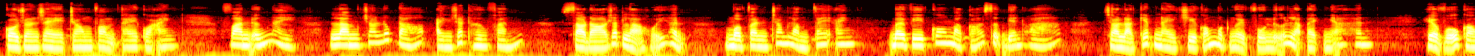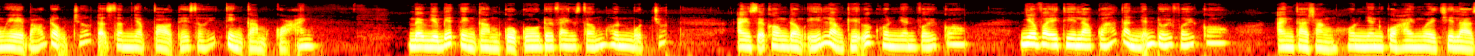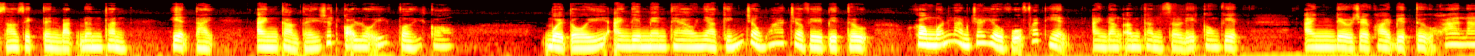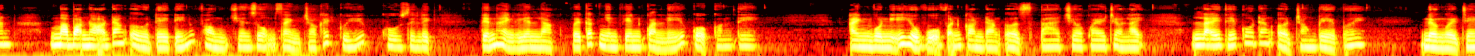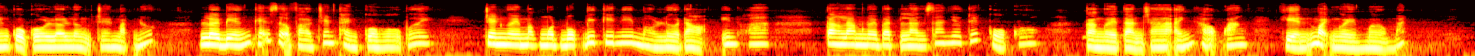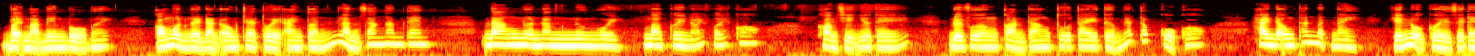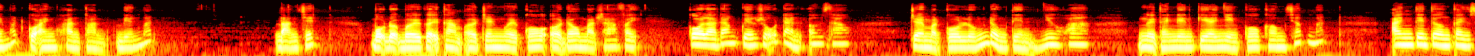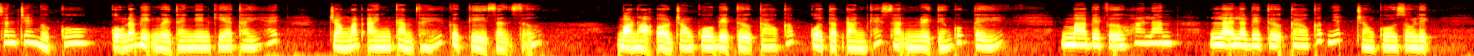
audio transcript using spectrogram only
Cô run rẩy trong vòng tay của anh, phản ứng này làm cho lúc đó anh rất hưng phấn, sau đó rất là hối hận, một phần trong lòng tay anh, bởi vì cô mà có sự biến hóa, cho là kiếp này chỉ có một người phụ nữ là Bạch Nhã Hân. Hiểu Vũ không hề báo động trước đã xâm nhập vào thế giới tình cảm của anh. Nếu như biết tình cảm của cô đối với anh sớm hơn một chút, anh sẽ không đồng ý làm kế ước hôn nhân với cô. Như vậy thì là quá tàn nhẫn đối với cô. Anh thà rằng hôn nhân của hai người chỉ là giao dịch tiền bạc đơn thuần. Hiện tại, anh cảm thấy rất có lỗi với cô. Buổi tối, anh đi men theo nhà kính trồng hoa trở về biệt thự. Không muốn làm cho Hiểu Vũ phát hiện anh đang âm thầm xử lý công việc. Anh đều rời khỏi biệt thự Hoa Lan mà bọn họ đang ở để đến phòng chuyên dụng dành cho khách quý khu du lịch, tiến hành liên lạc với các nhân viên quản lý của công ty. Anh vốn nghĩ Hiểu Vũ vẫn còn đang ở spa chưa quay trở lại, lại thấy cô đang ở trong bể bơi. Nửa người trên của cô lơ lửng trên mặt nước, lời biếng khẽ dựa vào trên thành của hồ bơi. Trên người mặc một bộ bikini màu lửa đỏ in hoa, càng làm nổi bật làn da như tuyết của cô, cả người tản ra ánh hào quang, khiến mọi người mở mắt. Vậy mà bên bờ bơi, có một người đàn ông trẻ tuổi anh Tuấn lằn da ngăm đen, đang nửa nằm nửa ngồi mà cười nói với cô. Không chỉ như thế, đối phương còn đang thu tay từ mép tóc của cô. Hành động thân mật này khiến nụ cười dưới đáy mắt của anh hoàn toàn biến mất. Đáng chết, bộ đội bơi gợi cảm ở trên người cô ở đâu mà ra vậy? Cô là đang quyến rũ đàn ông sao? Trên mặt cô lúng đồng tiền như hoa, Người thanh niên kia nhìn cô không chấp mắt. Anh tin tưởng cảnh sân trên ngực cô cũng đã bị người thanh niên kia thấy hết. Trong mắt anh cảm thấy cực kỳ giận dữ. Bọn họ ở trong cô biệt thự cao cấp của tập đoàn khách sạn nổi tiếng quốc tế. Mà biệt thự Hoa Lan lại là biệt thự cao cấp nhất trong cô du lịch.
